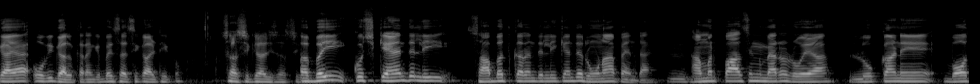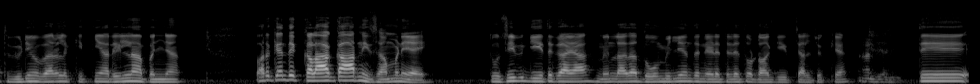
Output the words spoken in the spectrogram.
ਗਾਇਆ, ਉਹ ਵੀ ਗੱਲ ਕਰਾਂਗੇ। ਬਾਈ, ਸਤਿ ਸ਼੍ਰੀ ਅਕਾਲ, ਠੀਕ ਹੋ? ਸਤਿ ਸ਼੍ਰੀ ਅਕਾਲ ਜੀ ਸਤਿ ਸ਼੍ਰੀ ਅ ਬਈ ਕੁਝ ਕਹਿਣ ਦੇ ਲਈ ਸਾਬਤ ਕਰਨ ਦੇ ਲਈ ਕਹਿੰਦੇ ਰੋਣਾ ਪੈਂਦਾ। ਅਮਰਪਾਲ ਸਿੰਘ ਮਹਿਰੋ ਰੋਇਆ ਲੋਕਾਂ ਨੇ ਬਹੁਤ ਵੀਡੀਓ ਵਾਇਰਲ ਕੀਤੀਆਂ ਰੀਲਾਂ ਪਈਆਂ। ਪਰ ਕਹਿੰਦੇ ਕਲਾਕਾਰ ਨਹੀਂ ਸਾਹਮਣੇ ਆਏ। ਤੁਸੀਂ ਵੀ ਗੀਤ ਗਾਇਆ ਮੈਨੂੰ ਲੱਗਦਾ 2 ਮਿਲੀਅਨ ਦੇ ਨੇੜੇ ਤੇੜੇ ਤੁਹਾਡਾ ਗੀਤ ਚੱਲ ਚੁੱਕਿਆ। ਅਕਾਲ ਹਾਂਜੀ ਹਾਂਜੀ। ਤੇ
